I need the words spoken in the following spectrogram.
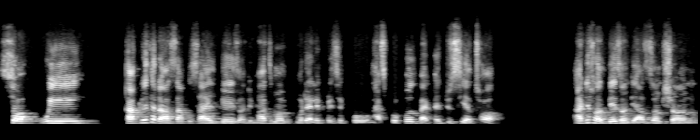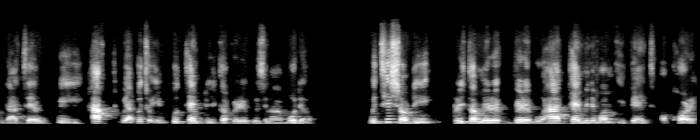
So we calculated our sample size based on the maximum modeling principle as proposed by Peduzzi et al. And this was based on the assumption that uh, we have we are going to input 10 predictor variables in our model, with each of the predictor variable had 10 minimum events occurring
